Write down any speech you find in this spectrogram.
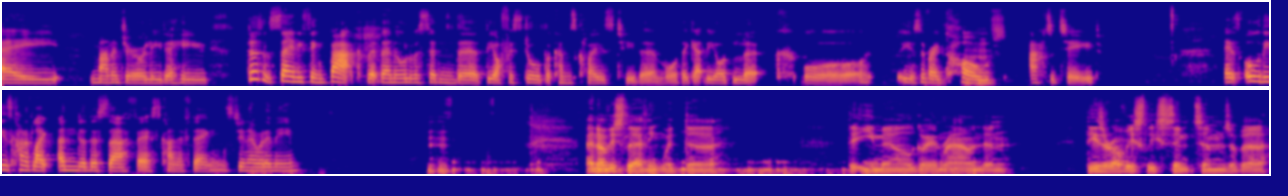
a manager or leader who doesn't say anything back, but then all of a sudden the the office door becomes closed to them, or they get the odd look, or it's a very mm-hmm. cold mm-hmm. attitude. It's all these kind of like under the surface kind of things. Do you know what I mean? Mm-hmm. And obviously, I think with the the email going around, and these are obviously symptoms of a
